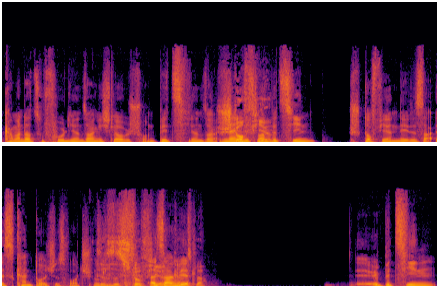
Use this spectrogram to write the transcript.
kann man dazu folieren sagen? Ich glaube schon. Beziehen sagen. Wir es mal Stoffieren. beziehen. Stoffieren, nee, das ist kein deutsches Wort. Das Okay. ist Stoff Also hier, sagen ganz wir- klar. äh, beziehen,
